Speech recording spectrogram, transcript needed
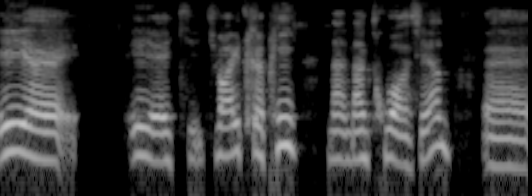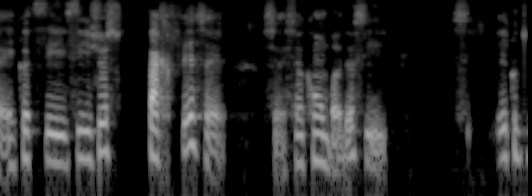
et, euh, et qui, va être repris dans, le troisième. Écoute, c'est juste parfait ce, ce combat-là. Écoute,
